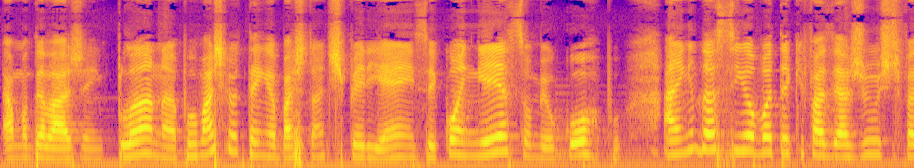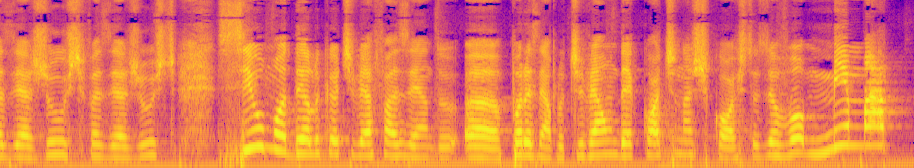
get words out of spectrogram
a modelagem plana, por mais que eu tenha bastante experiência e conheça o meu corpo, ainda assim eu vou ter que fazer ajuste, fazer ajuste, fazer ajuste. Se o modelo que eu estiver fazendo, uh, por exemplo, tiver um decote nas costas, eu vou me matar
